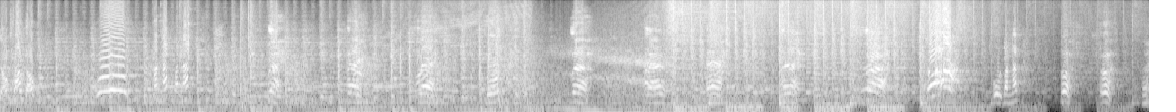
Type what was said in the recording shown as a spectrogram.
chọn xáo trộn Woo! nắp, banh nắp. Đây đây đây bốn. Ban nát nắp Ờ, ờ, ờ.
